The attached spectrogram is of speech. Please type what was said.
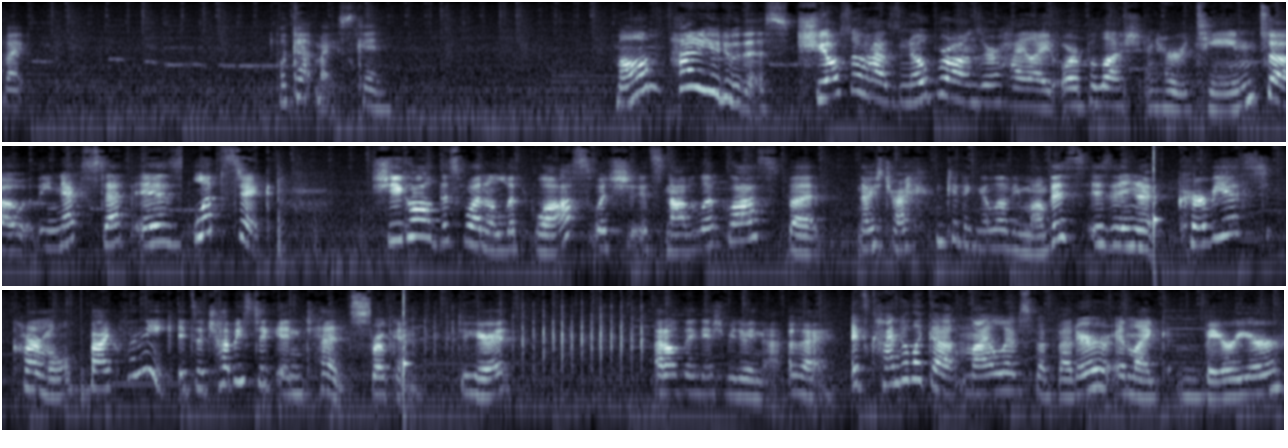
my, look at my skin. Mom, how do you do this? She also has no bronzer, highlight, or blush in her routine. So the next step is lipstick. She called this one a lip gloss, which it's not a lip gloss, but nice try. I'm kidding, I love you, Mom. This is in Curviest Caramel by Clinique. It's a Chubby Stick Intense. Broken. Do you hear it? I don't think they should be doing that. Okay. It's kind of like a My Lips but better and like barrier.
